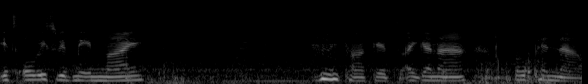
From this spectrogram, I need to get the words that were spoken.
it's always with me in my pockets I gonna open now.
